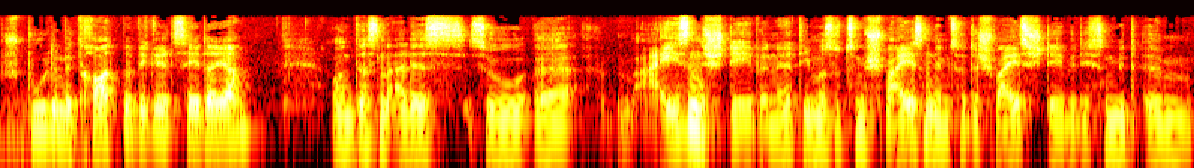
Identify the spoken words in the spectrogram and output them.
Spule mit Draht bewickelt, seht ihr ja. Und das sind alles so äh, Eisenstäbe, ne, die man so zum Schweißen nimmt, so die Schweißstäbe, die sind mit ähm,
